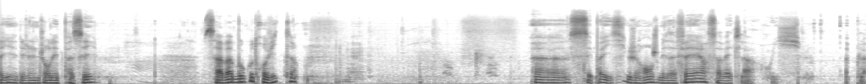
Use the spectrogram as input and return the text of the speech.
Ça y est, déjà une journée de passé. Ça va beaucoup trop vite. Euh, c'est pas ici que je range mes affaires, ça va être là, oui. Hop là.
